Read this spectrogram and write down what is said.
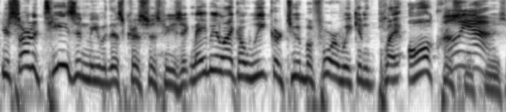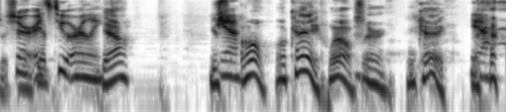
You're sort of teasing me with this Christmas music. Maybe like a week or two before we can play all Christmas Oh Christmas yeah, music. sure. Get- It's too early. yeah. You're s- Yeah. oh, okay. Well, there. Okay. Yeah.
